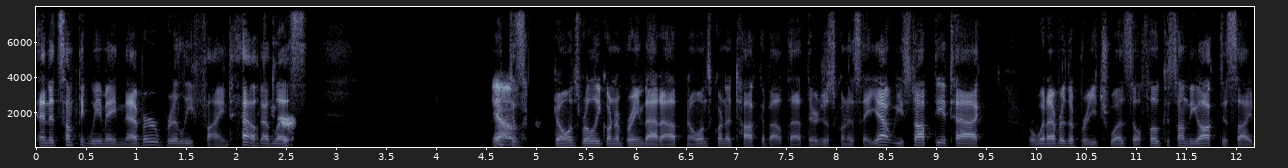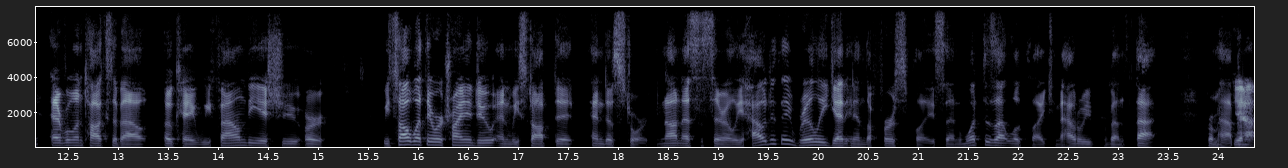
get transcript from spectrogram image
And it's something we may never really find out unless. Sure. Yeah. Because no one's really going to bring that up. No one's going to talk about that. They're just going to say, yeah, we stopped the attack or whatever the breach was. They'll focus on the Okta side. Everyone talks about, okay, we found the issue or we saw what they were trying to do and we stopped it. End of story. Not necessarily how did they really get in in the first place and what does that look like and how do we prevent that from happening? Yeah.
